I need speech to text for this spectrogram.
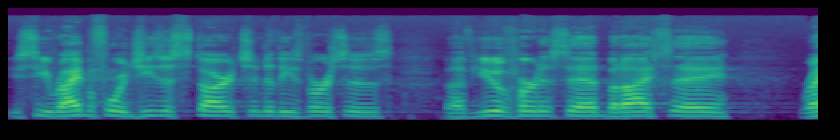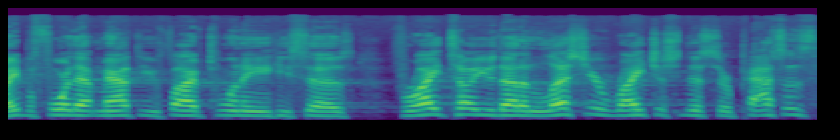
You see, right before Jesus starts into these verses uh, of you have heard it said, but I say, right before that Matthew 5:20, he says, For I tell you that unless your righteousness surpasses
